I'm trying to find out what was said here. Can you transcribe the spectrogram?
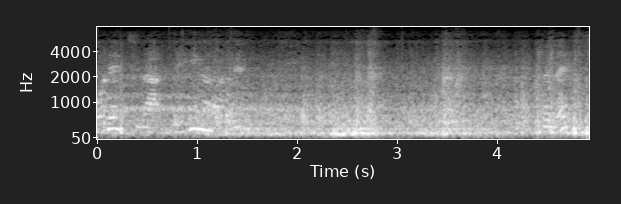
オレンジは右側です。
